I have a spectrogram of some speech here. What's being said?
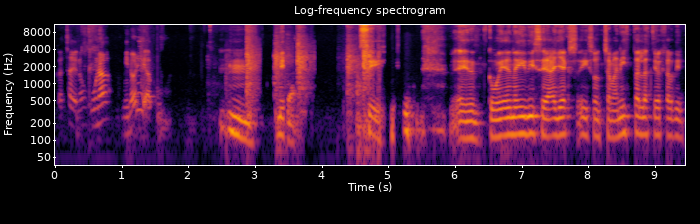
¿cachai? No? Una minoría. Pues. mira, sí, eh, como bien ahí dice Ajax, y son chamanistas las tías del jardín.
